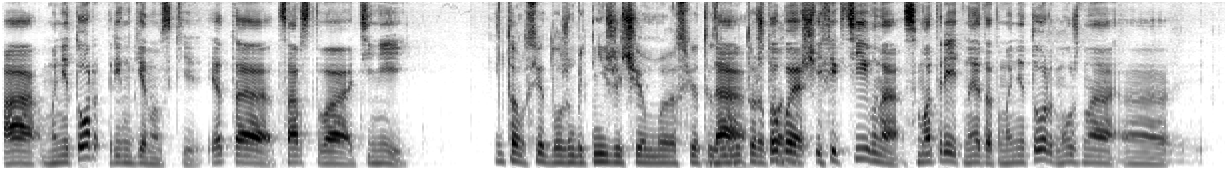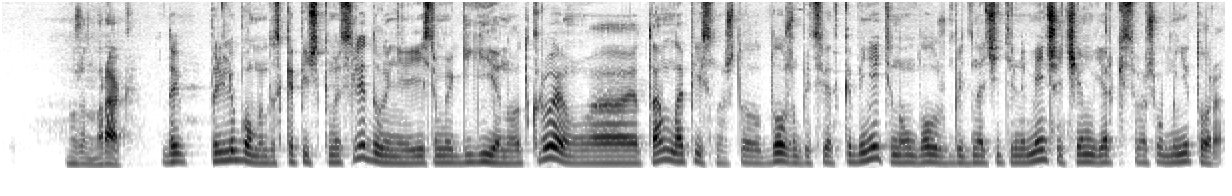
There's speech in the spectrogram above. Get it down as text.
А монитор рентгеновский – это царство теней. Ну, там свет должен быть ниже, чем э, свет из да, монитора. Чтобы падающий. эффективно смотреть на этот монитор, нужно, э, нужен мрак. Да и при любом эндоскопическом исследовании, если мы гигиену откроем, э, там написано, что должен быть свет в кабинете, но он должен быть значительно меньше, чем яркость вашего монитора.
